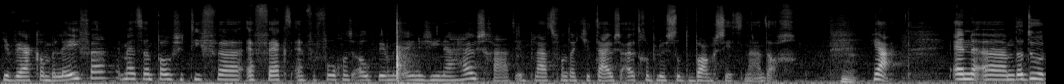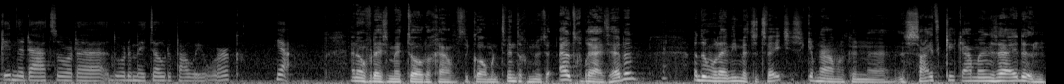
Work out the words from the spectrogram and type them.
Je werk kan beleven met een positief eh, effect. En vervolgens ook weer met energie naar huis gaat. In plaats van dat je thuis uitgeblust op de bank zit na een dag. Ja. Ja, en ehm, dat doe ik inderdaad door de, door de methode Power Your Work. Ja, En over deze methode gaan we het de komende 20 minuten uitgebreid hebben. Dat doen we alleen niet met z'n tweetjes. Ik heb namelijk een, eh, een sidekick aan mijn zijde, een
